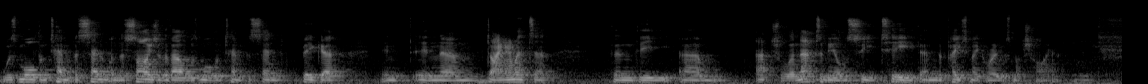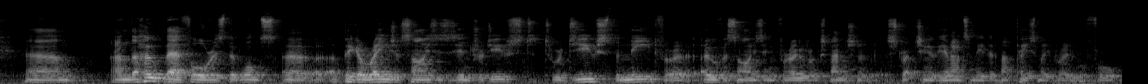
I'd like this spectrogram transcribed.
was more than 10%, when the size of the valve was more than 10% bigger in, in um, diameter than the um, actual anatomy on CT, then the pacemaker rate was much higher. Um, and the hope, therefore, is that once uh, a bigger range of sizes is introduced to reduce the need for uh, oversizing, for overexpansion, stretching of the anatomy, that that pacemaker rate will fall.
